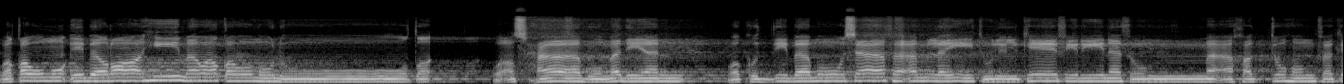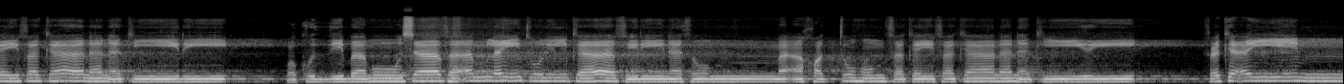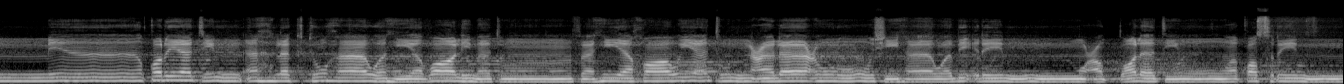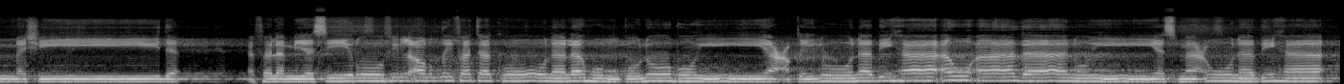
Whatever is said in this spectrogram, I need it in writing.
وقوم إبراهيم وقوم لوط وأصحاب مدين وكذب موسى فأمليت للكافرين ثم أخذتهم فكيف كان نكيري وكذب موسى فأمليت للكافرين ثم أخذتهم فكيف كان نكيري فكأي من قرية أهلكتها وهي ظالمة فهي خاوية على عروشها وبئر معطلة وقصر مشيد. أفلم يسيروا في الأرض فتكون لهم قلوب يعقلون بها أو آذان يسمعون بها ۖ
